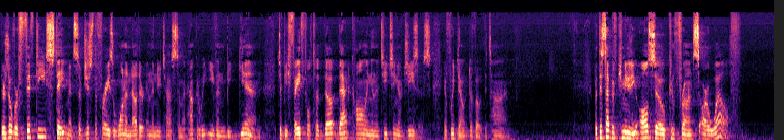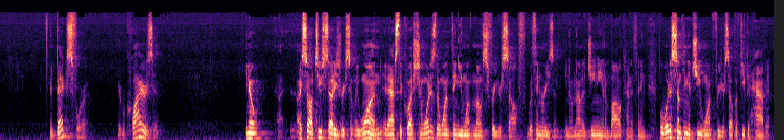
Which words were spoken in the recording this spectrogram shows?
There's over 50 statements of just the phrase one another in the New Testament. How could we even begin to be faithful to the, that calling and the teaching of Jesus if we don't devote the time? But this type of community also confronts our wealth. It begs for it, it requires it. You know, I saw two studies recently. One, it asked the question, what is the one thing you want most for yourself within reason? You know, not a genie in a bottle kind of thing, but what is something that you want for yourself if you could have it?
